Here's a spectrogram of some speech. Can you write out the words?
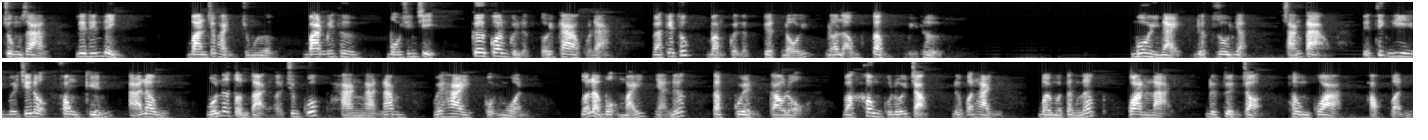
trung gian lên đến đỉnh, Ban chấp hành Trung ương, Ban Bí thư, Bộ Chính trị, cơ quan quyền lực tối cao của Đảng và kết thúc bằng quyền lực tuyệt đối đó là ông Tổng Bí thư. Mô hình này được du nhập, sáng tạo để thích nghi với chế độ phong kiến Á Đông vốn đã tồn tại ở Trung Quốc hàng ngàn năm với hai cội nguồn, đó là bộ máy nhà nước tập quyền cao độ và không có đối trọng được vận hành bởi một tầng lớp quan lại được tuyển chọn thông qua học vấn,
